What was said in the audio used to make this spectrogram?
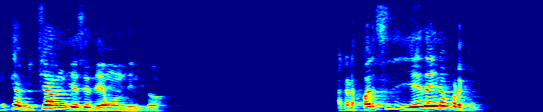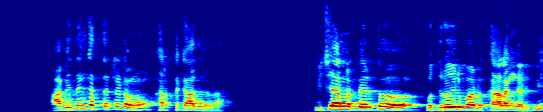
ఇంకా విచారణ చేసేది ఏముంది దీంట్లో? అక్కడ పరిస్థితి ఏదైనప్పటికీ ఆ విధంగా తిట్టడం కరెక్ట్ కాదు కదా. విచారణ పేరుతో కొద్ది రోజుల పాటు కాలం గడిపి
